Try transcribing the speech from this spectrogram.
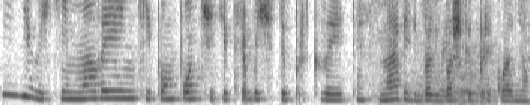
Пі-пі-пі-пі-пі. Ось ці маленькі помпончики треба сюди приклеїти. Навіть без башки прикольно.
